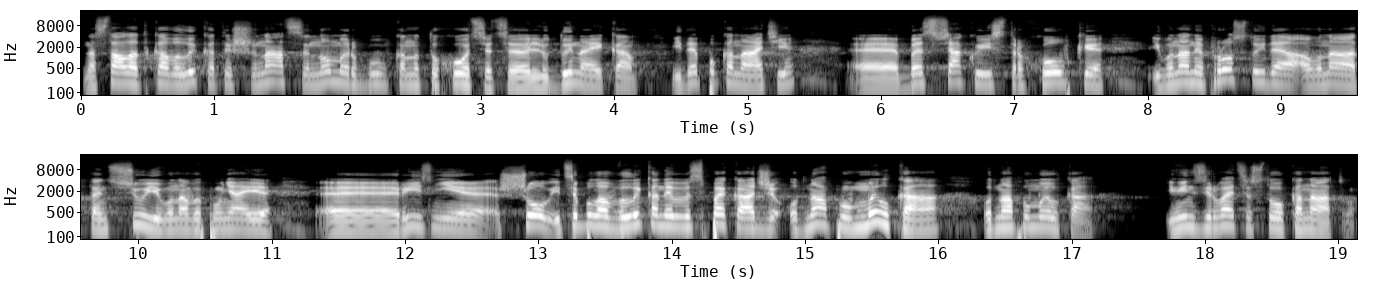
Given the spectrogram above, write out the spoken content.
Настала така велика тишина. Це номер був канатоходця. Це людина, яка йде по канаті е, без всякої страховки. І вона не просто йде, а вона танцює, вона виповняє е, різні шоу. І це була велика небезпека, адже одна помилка, одна помилка, і він зірветься з того канату.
